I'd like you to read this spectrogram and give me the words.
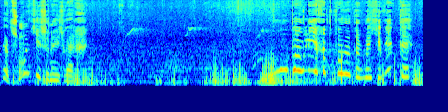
Ja, het zonnetje is ineens weg. Oeh, Pauli, je gaat het een beetje wit, hè?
